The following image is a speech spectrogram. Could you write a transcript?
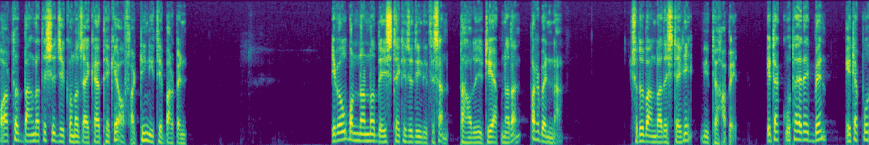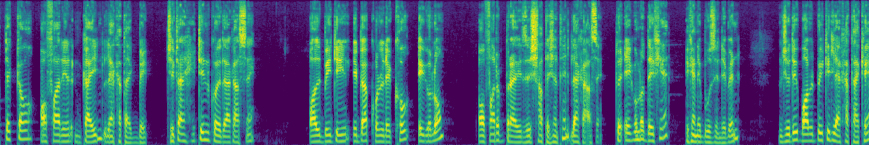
অর্থাৎ বাংলাদেশের যে কোনো জায়গা থেকে অফারটি নিতে পারবেন। এবং অন্যান্য দেশ থেকে যদি নিতে চান, তাহলে এটি আপনারা পারবেন না। শুধু বাংলাদেশ থেকে নিতে হবে। এটা কোথায় দেখবেন? এটা প্রত্যেকটা অফারের গাইড লেখা থাকবে। যেটা হিটিন করে দেখা আছে। অলবিটি এটা করে লেখো এগুলো অফার প্রাইজের সাথে সাথে লেখা আছে। তো এগুলো দেখে এখানে বুঝে নেবেন। যদি অলবিটি লেখা থাকে,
